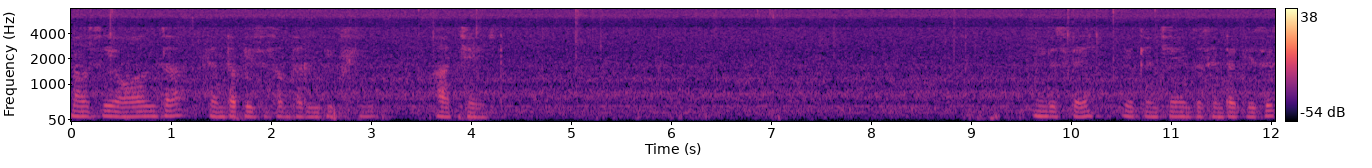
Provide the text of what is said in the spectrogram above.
Now see all the center pieces of the Rubik's Cube are changed in this way you can change the center pieces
